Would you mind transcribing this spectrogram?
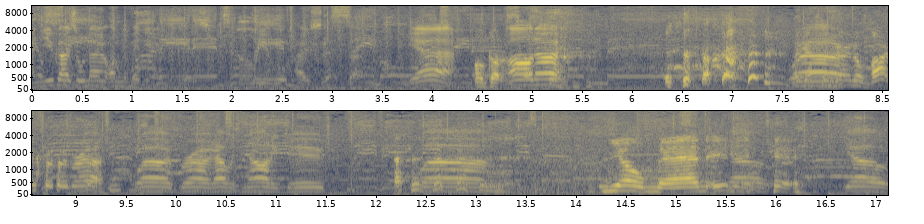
and you guys will know on the video because we will post it. But yeah. Oh god. I'm Oh no! I guess. I'm going up backwards. bro, whoa, bro, that was gnarly, dude. Whoa, Yo man, Yo. yo.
